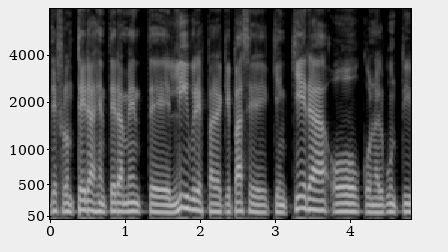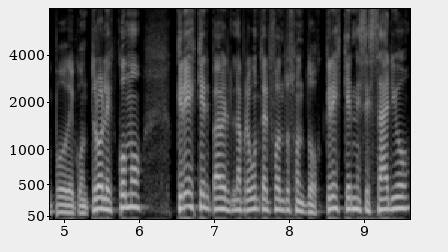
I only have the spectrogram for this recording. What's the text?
de fronteras enteramente libres para que pase quien quiera o con algún tipo de controles. ¿Cómo crees que, la pregunta del fondo son dos, ¿crees que es necesario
